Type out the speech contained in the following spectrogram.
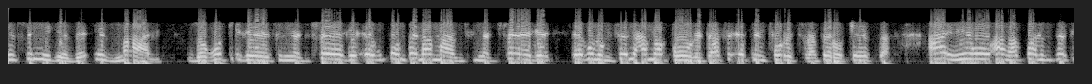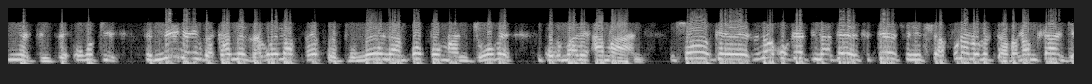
isinikeze izimali zokuthi-ke sincediseke ekupompeni amanzi sincediseke ekulungiseni amabhori ase-epping forest naserochester ayiwo angakwanisa ukuthi sincedise ukuthi sinike izakhamizi zakulo mabhebhe phumula mpopo manjube nkulumane amanzi so ke lokhu ke thina ke sike sihlafuna lolu daba namhlanje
